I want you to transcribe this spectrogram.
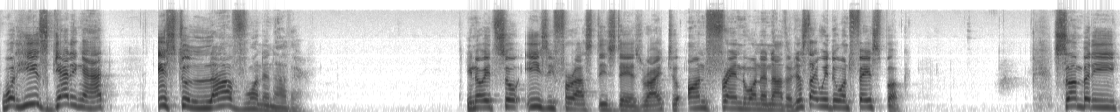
What he's getting at is to love one another. You know, it's so easy for us these days, right, to unfriend one another, just like we do on Facebook. Somebody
